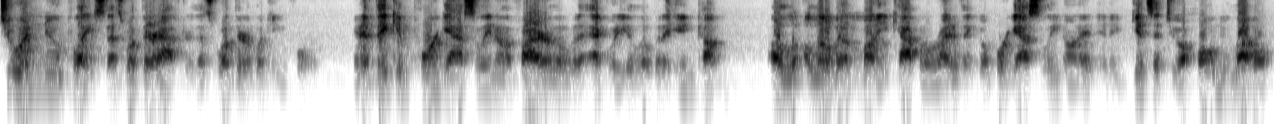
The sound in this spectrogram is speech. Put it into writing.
to a new place. That's what they're after. That's what they're looking for. And if they can pour gasoline on the fire, a little bit of equity, a little bit of income, a, l- a little bit of money, capital, right? If they can go pour gasoline on it and it gets it to a whole new level,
